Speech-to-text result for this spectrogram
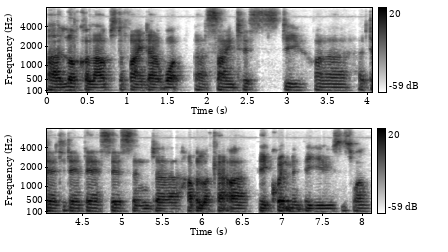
uh, local labs to find out what uh, scientists do on a, day-to-day basis and have a look at the equipment they use as well.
